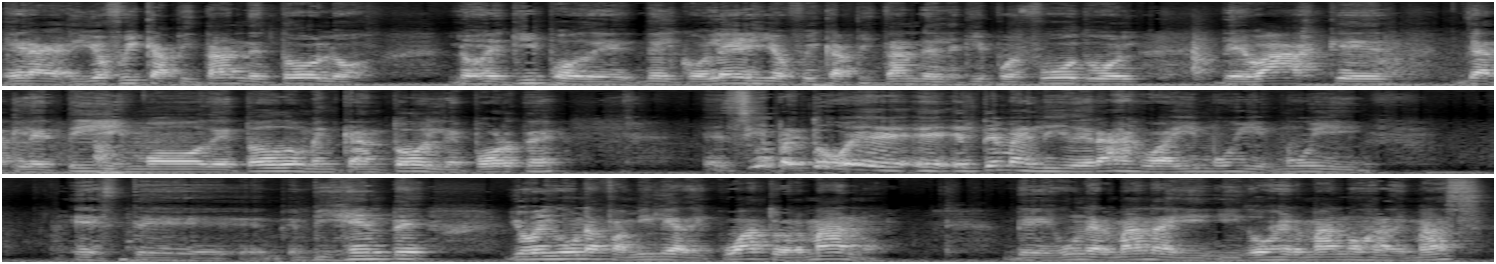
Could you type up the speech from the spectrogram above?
era, yo fui capitán de todos los, los equipos del colegio, fui capitán del equipo de fútbol, de básquet, de atletismo, de todo, me encantó el deporte. Eh, siempre tuve eh, el tema del liderazgo ahí muy, muy este, vigente. Yo vengo de una familia de cuatro hermanos, de una hermana y, dos hermanos además.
